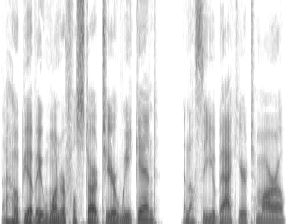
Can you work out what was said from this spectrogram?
I hope you have a wonderful start to your weekend, and I'll see you back here tomorrow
